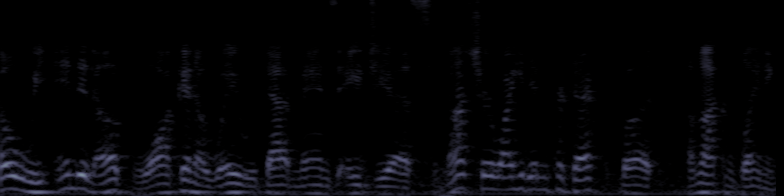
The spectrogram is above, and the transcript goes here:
So we ended up walking away with that man's AGS. Not sure why he didn't protect, but I'm not complaining.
